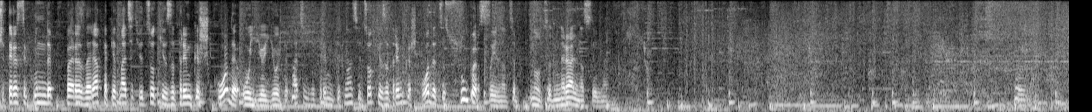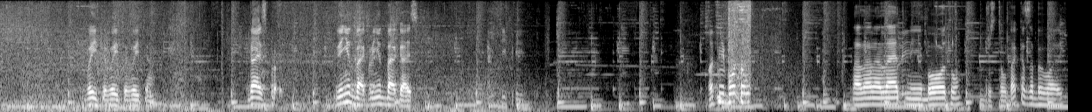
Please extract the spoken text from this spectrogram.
4 секунди перезарядка, 15% затримки шкоди. Ой-ой-ой, 15 затримки, 15% затримки шкоди це супер сильно. Це ну це нереально сильно. Вийти, вийти, вийти. Guys, про... we need back, we need back, guys. Let me bottle. Let me bottle. Бристолбека забивають.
